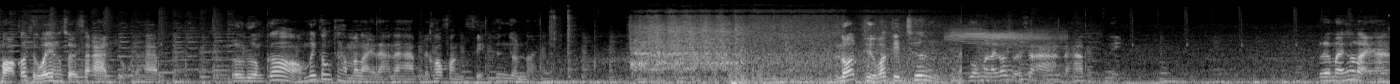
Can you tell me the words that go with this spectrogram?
เบอกก็ถือว่ายังสวยสะอาดอยู่นะครับโดยรวมก็ไม่ต้องทำอะไรแล้วนะครับเดี๋ยวเขาฟังเสียงเครื่องยนต์หน่อยรถถือว่าติดชึ่งพวงมาลัยก็สวยสะอาดนะครับนี่เรือไม้เท่าไหร่ฮะ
